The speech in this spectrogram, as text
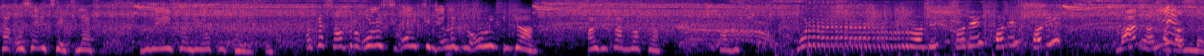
Ha o seni tekler. Burayı ilk önce yok etmelisin. Kanka saldır 13 12 canı 12 can. Hadi hadi bakma. Hadi. Vurr, Hadi hadi hadi hadi. Lan yes. kazandım.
